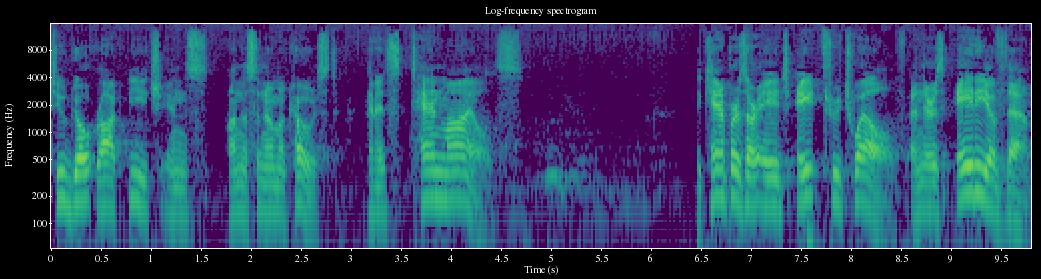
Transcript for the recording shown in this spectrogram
to Goat Rock Beach in, on the Sonoma coast. And it's 10 miles. The campers are age 8 through 12, and there's 80 of them.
